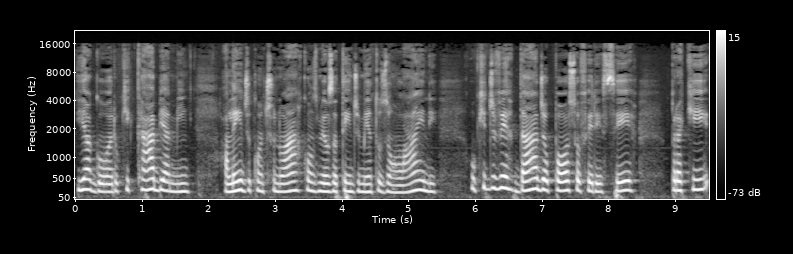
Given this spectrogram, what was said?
e agora o que cabe a mim, além de continuar com os meus atendimentos online, o que de verdade eu posso oferecer para que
